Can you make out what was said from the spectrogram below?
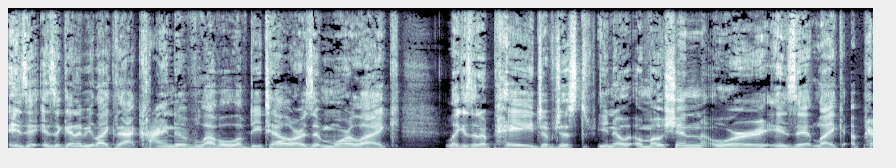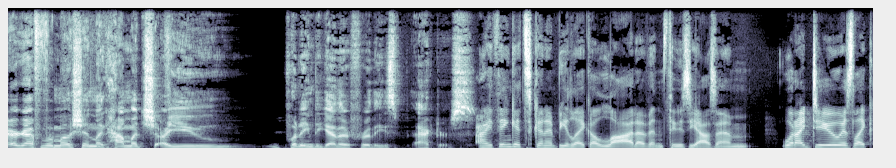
is it, is it going to be like that kind of level of detail or is it more like, like is it a page of just you know emotion or is it like a paragraph of emotion? Like how much are you putting together for these actors? I think it's going to be like a lot of enthusiasm. What i do is like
